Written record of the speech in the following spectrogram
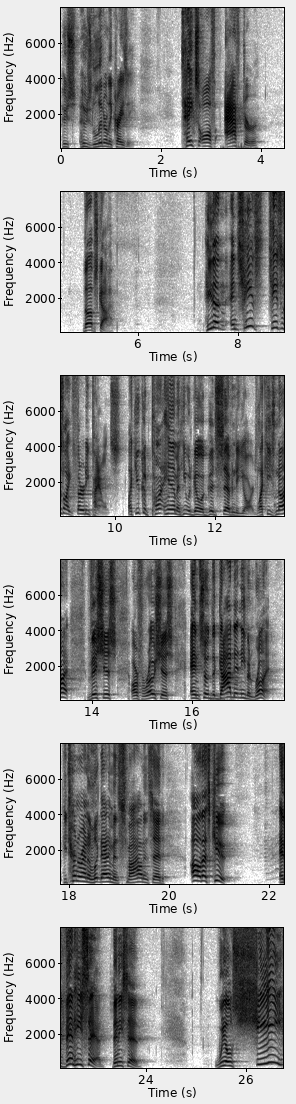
who's, who's literally crazy, takes off after the ups guy. He doesn't, and Chance, Chance is like 30 pounds. Like you could punt him and he would go a good 70 yards. Like he's not vicious or ferocious. And so the guy didn't even run. He turned around and looked at him and smiled and said, Oh, that's cute. And then he said, Then he said, Will she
